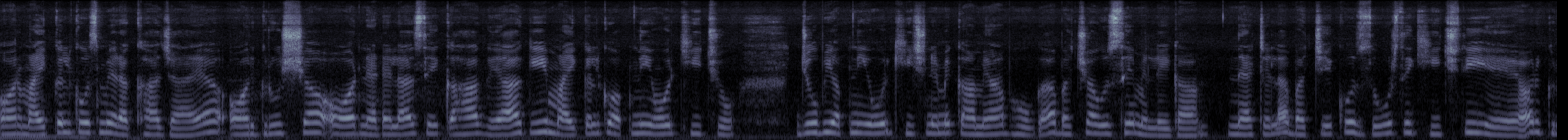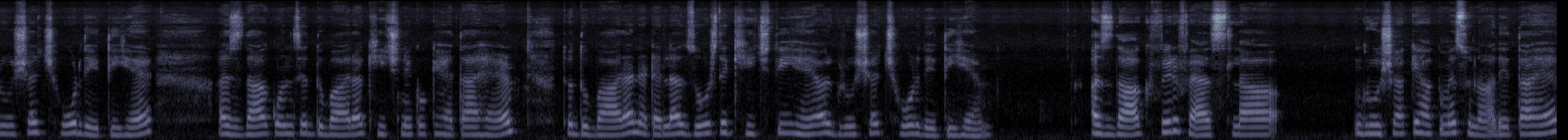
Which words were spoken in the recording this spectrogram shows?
और माइकल को उसमें रखा जाए और ग्रुशा और नेटेला से कहा गया कि माइकल को अपनी ओर खींचो, जो भी अपनी ओर खींचने में कामयाब होगा, बच्चा उसे मिलेगा। नेटेला बच्चे को ज़ोर से खींचती है और ग्रुशा छोड़ देती है। अजदाक उनसे दोबारा खींचने को कहता है तो दोबारा नटेला ज़ोर से खींचती है और ग्रूशा छोड़ देती है। अजदाक फिर फैसला, ग्रूशा के हक़ में सुना देता है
